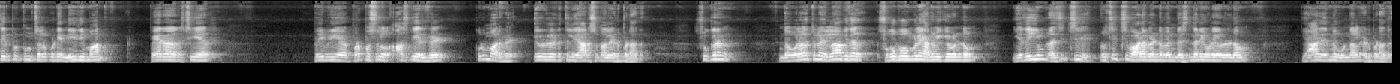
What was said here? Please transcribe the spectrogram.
தீர்ப்புக்கும் சொல்லக்கூடிய நீதிமான் பேரரசியர் பெரிய பெரிய ப்ரொஃபஷனல் ஆசிரியர்கள் குருமார்கள் இவர்களிடத்தில் யார் சொன்னாலும் ஏற்படாது. சுக்கிரன் இந்த உலகத்தில் எல்லாவித சுகபோகங்களையும் அனுபவிக்க வேண்டும். எதையும் ரசித்து ருசித்து வாழ வேண்டும் என்ற சிந்தனை உடையவரிடம் யார் என்ன கொண்டாலும் ஏற்படாது.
